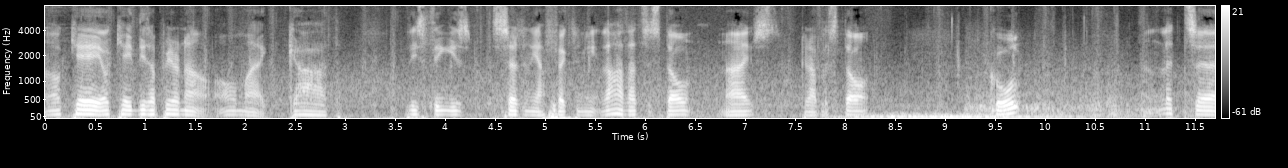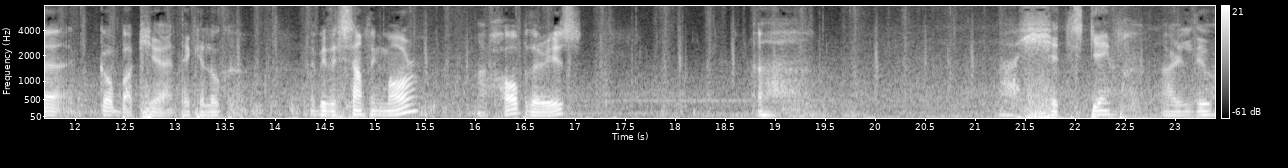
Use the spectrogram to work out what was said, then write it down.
Okay, okay, disappear now. Oh my god. This thing is certainly affecting me. Ah, that's a stone. Nice. Grab the stone. Cool. And let's uh, go back here and take a look. Maybe there's something more? I hope there is. Uh, hate this game. I really do.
